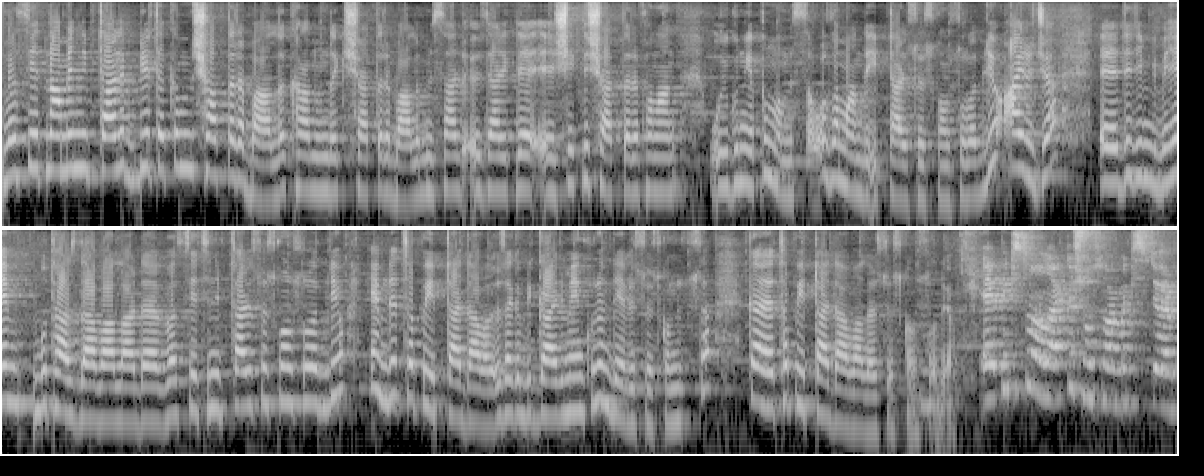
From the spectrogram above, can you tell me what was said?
Vasiyetnamenin iptali bir takım şartlara bağlı, kanundaki şartlara bağlı. Misal özellikle e, şekli şartlara falan uygun yapılmamışsa o zaman da iptal söz konusu olabiliyor. Ayrıca e, dediğim gibi hem bu tarz davalarda vasiyetin iptali söz konusu olabiliyor hem de tapu iptal davaları. Özellikle bir gayrimenkulün devri söz konusuysa tapu iptal davaları söz konusu oluyor. E, peki son olarak da şunu sormak istiyorum.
